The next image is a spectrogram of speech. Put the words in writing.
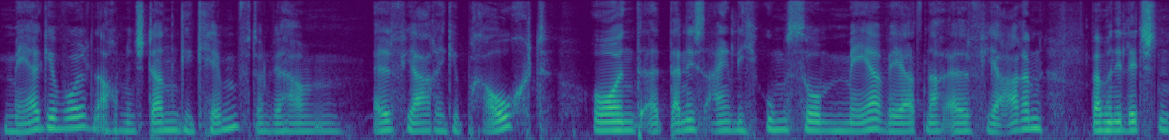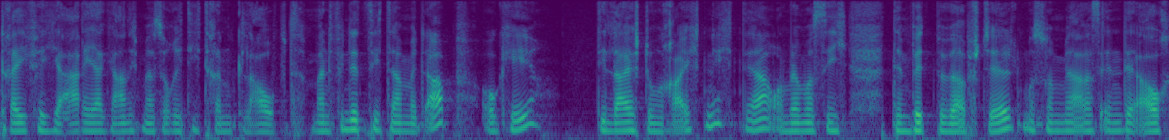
mehr gewollt auch um den Stern gekämpft. Und wir haben elf Jahre gebraucht. Und äh, dann ist eigentlich umso mehr wert nach elf Jahren, weil man die letzten drei, vier Jahre ja gar nicht mehr so richtig dran glaubt. Man findet sich damit ab, okay, die Leistung reicht nicht, ja, und wenn man sich dem Wettbewerb stellt, muss man am Jahresende auch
